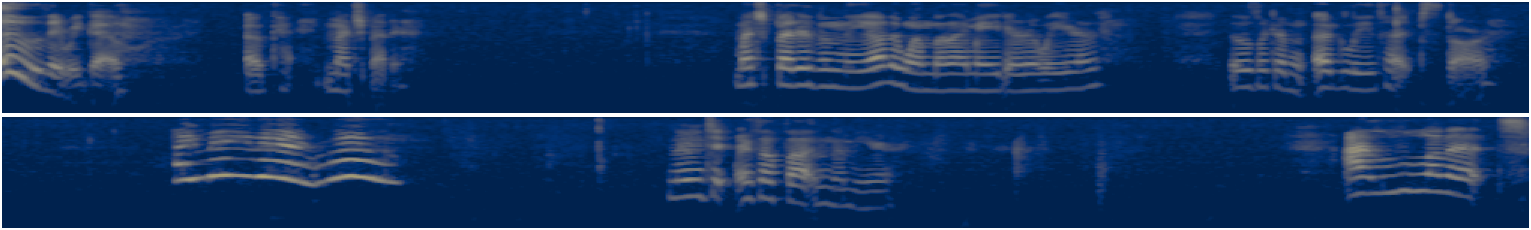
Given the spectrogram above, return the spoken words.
Oh, there we go. Okay, much better. Much better than the other one that I made earlier. It was like an ugly type star. I made it! Woo! Let me check myself out in the mirror. I love it.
